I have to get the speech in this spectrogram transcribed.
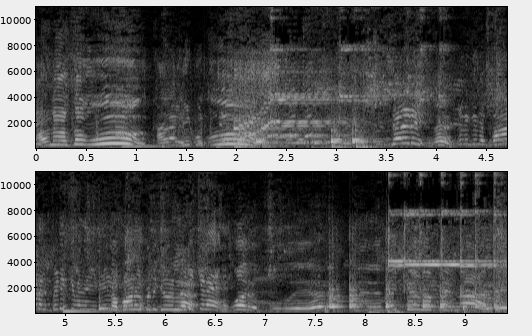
அதனால தான் ஊ நீ ஊ. கொடுத்து சரி எனக்கு இந்த பாடல் பிடிக்கவில்லை இந்த பாடல் பிடிக்கவில்லை பிடிக்கல. ஒரு பூ எடுத்து வைக்கணும் பின்னாலே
